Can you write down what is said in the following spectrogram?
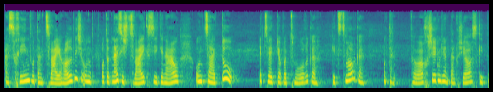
ein Kind, das dann zweieinhalb ist, und, oder nein, es war zwei, gewesen, genau, und sagt, du, jetzt will ich aber zum Morgen. Gibt es zum Morgen? Und dann verwachst du irgendwie und denkst, ja, es gibt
